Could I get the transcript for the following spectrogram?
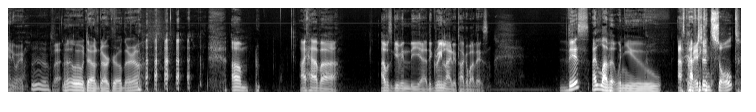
Anyway, Yeah. but Well, we went down a dark road there, huh? Um, I have uh I was given the uh, the green light to talk about this. This I love it when you as have to consult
